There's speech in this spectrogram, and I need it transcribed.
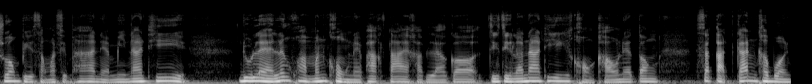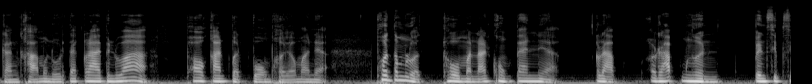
ช่วงปี 2015เนี่ยมีหน้าที่ดูแลเรื่องความมั่นคงในภาคใต้ครับ แล้วก็จริง ๆ แล้วหน้าที่ของเขาเนี่ยต้องสกัดกั้นขบวนการค้ามนุษย์แต่กลายเป็นว่า พอการเปิดโปงเผยออกมาเนี่ยพลตำรวจโทมนัสคงแป้นเนี่ยกลับรับเงินเป็น 10บส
